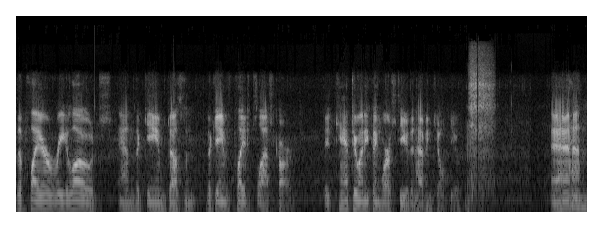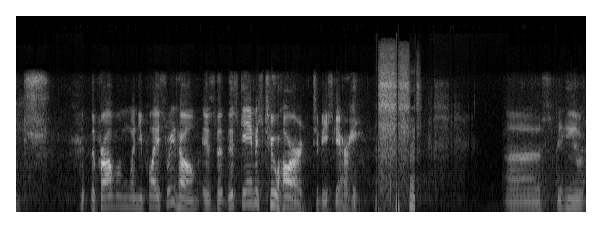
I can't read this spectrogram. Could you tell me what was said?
the player reloads and the game doesn't. The game's played its last card. It can't do anything worse to you than having killed you. and the problem when you play Sweet Home is that this game is too hard to be scary. Uh, speaking of,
